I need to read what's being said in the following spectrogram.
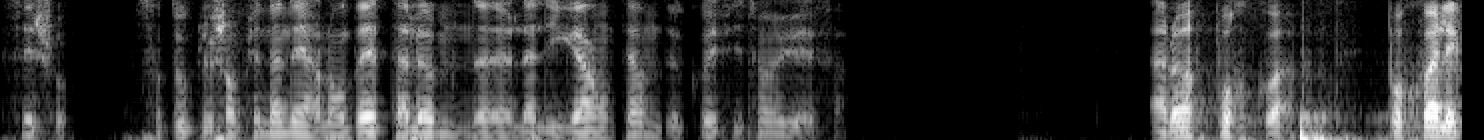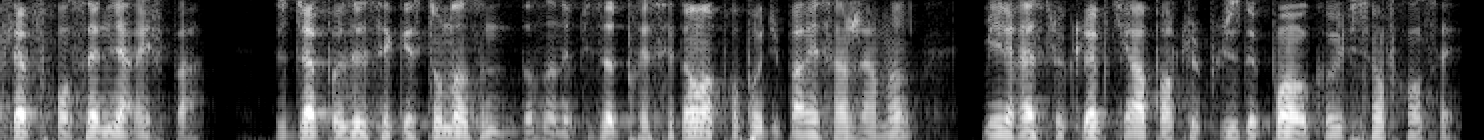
c'est chaud. Surtout que le championnat néerlandais talonne euh, la Liga en termes de coefficient UEFA. Alors pourquoi? Pourquoi les clubs français n'y arrivent pas? J'ai déjà posé ces questions dans un, dans un épisode précédent à propos du Paris Saint-Germain, mais il reste le club qui rapporte le plus de points au coefficient français.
